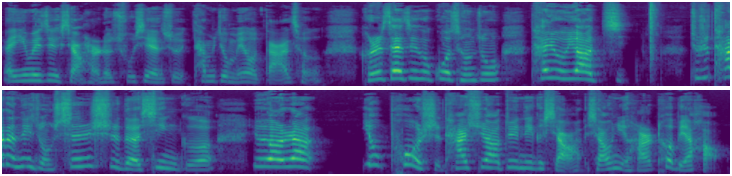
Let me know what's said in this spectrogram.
哎，因为这个小孩的出现，所以他们就没有达成。可是，在这个过程中，他又要，就是他的那种绅士的性格，又要让，又迫使他需要对那个小小女孩特别好，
